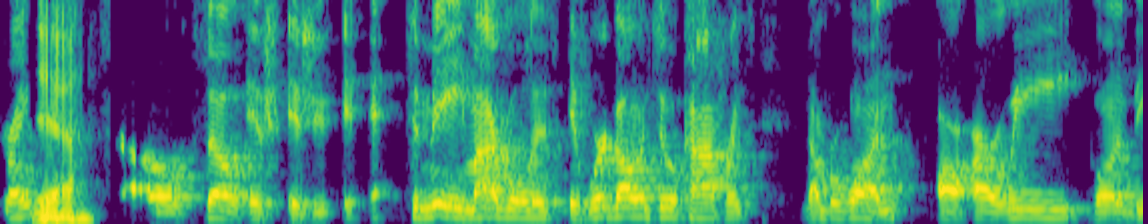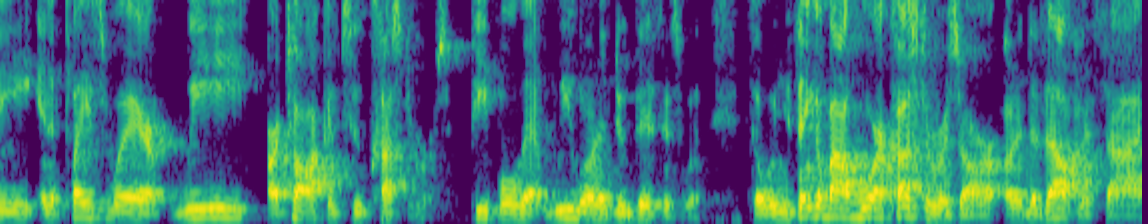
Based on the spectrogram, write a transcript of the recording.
drink. Yeah. So so if if you it, to me, my rule is if we're going to a conference, number one, are, are we going to be in a place where we are talking to customers, people that we want to do business with? So when you think about who our customers are on the development side,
